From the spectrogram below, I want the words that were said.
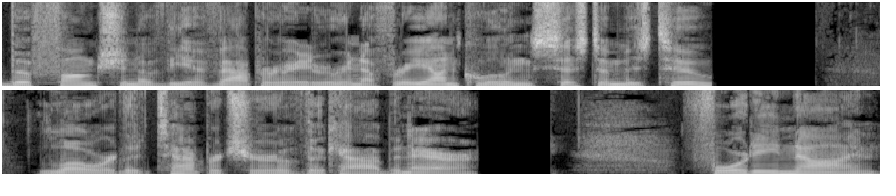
The function of the evaporator in a freon cooling system is to lower the temperature of the cabin air. 49.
